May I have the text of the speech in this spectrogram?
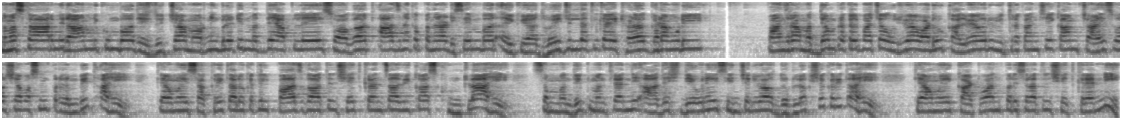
नमस्कार मी राम निकुंभ देशदूतच्या मॉर्निंग बुलेटिनमध्ये आपले स्वागत. आज नका पंधरा डिसेंबर ऐकूया धुळे जिल्ह्यातील काही ठळक घडामोडी. पांझरा मध्यम प्रकल्पाच्या उजव्या वाढीव कालव्यावरील वितरकांचे काम चाळीस वर्षापासून प्रलंबित आहे. त्यामुळे साक्री तालुक्यातील पाच गावातील शेतकऱ्यांचा विकास खुंटला आहे. संबंधित मंत्र्यांनी आदेश देऊनही सिंचन विभाग दुर्लक्ष करीत आहे. त्यामुळे काटवान परिसरातील शेतकऱ्यांनी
